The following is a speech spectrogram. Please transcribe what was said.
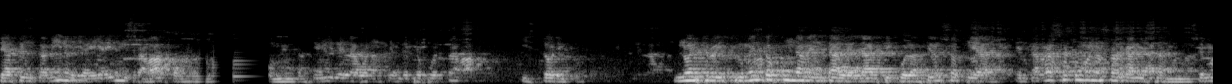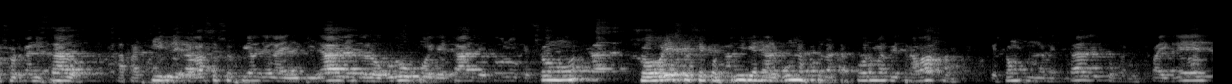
se hace un camino y ahí hay un trabajo de documentación y de elaboración de propuestas históricos. Nuestro instrumento fundamental en la articulación social. En Tarrasa, ¿cómo nos organizamos? Nos hemos organizado a partir de la base social de las entidades, de los grupos y de tal, de todo lo que somos. Sobre eso se construyen algunas plataformas de trabajo que son fundamentales, como el SpyGrid,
